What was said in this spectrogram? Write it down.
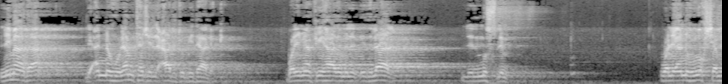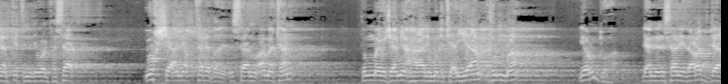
لماذا؟ لأنه لم تجد العادة بذلك. ولما في هذا من الإذلال للمسلم ولأنه يخشى من الفتنة والفساد يخشى أن يقترض الإنسان أمة ثم يجامعها لمدة أيام ثم يردها. لأن الإنسان إذا رد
